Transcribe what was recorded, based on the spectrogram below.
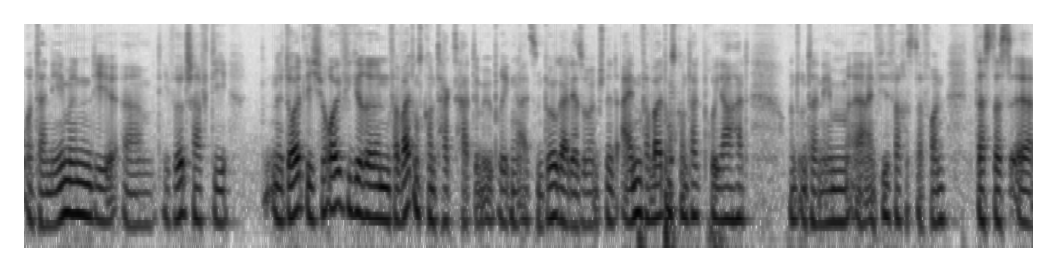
Unternehmen, die, ähm, die Wirtschaft, die eine deutlich häufigeren Verwaltungskontakt hat im Übrigen als ein Bürger, der so im Schnitt einen Verwaltungskontakt pro Jahr hat und Unternehmen äh, ein Vielfaches davon, dass das äh,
